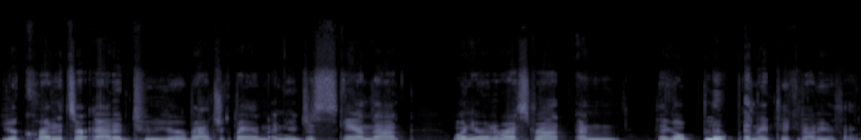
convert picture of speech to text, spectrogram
your credits are added to your Magic Band, and you just scan that when you're at a restaurant, and they go bloop, and they take it out of your thing.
